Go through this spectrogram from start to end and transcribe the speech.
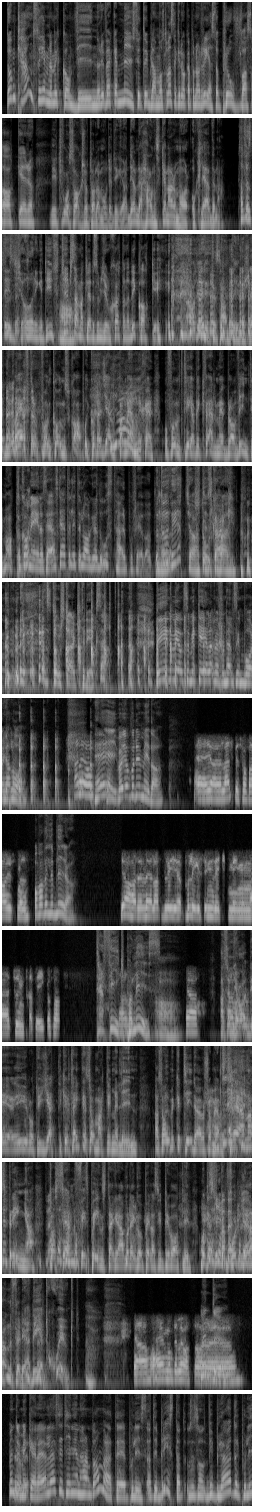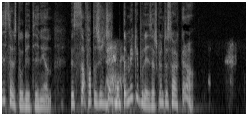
De kan så himla mycket om vin och det verkar mysigt och ibland måste man säkert åka på någon resa och prova saker. Och... Det är två saker som talar emot det tycker jag. Det är de där handskarna de har och kläderna. Ja, fast det gör inget. Det är ju typ Ja. samma kläder som djurskötarna, det är kaki. Ja, det är lite sant i och för sig. Men det var häftigt att få en kunskap och kunna hjälpa människor och få en trevlig kväll med ett bra vin till maten. Så kommer jag in och säger jag ska äta lite lagrad ost här på fredag. Och då vet jag att Stor du ska ha stark. en, en stor stark till det, exakt. Vi hinner med från Helsingborg, hallå. Hallå! Hej, vad jobbar du med idag? Eh, Jag är lastbilschaufför just nu. Och vad vill du bli då? Jag hade velat bli polisinriktning med tung trafik och så. Trafikpolis? Ja. Ja. Alltså, ja, det, är ju, låter ju jättekul. Tänk dig som Martin Melin. Alltså hur mycket tid över som helst. Träna, springa, ta selfies på Instagram och lägga upp hela sitt privatliv. Och dessutom få lön för det. Det är helt sjukt. Ja, nej, men det låter... Men du, eh, Men du. Mikaela, jag läste i tidningen häromdagen bara att det är, polis, att det är brist. Att, vi blöder poliser stod det i tidningen. Det fattas ju jättemycket poliser, ska du inte söka då?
